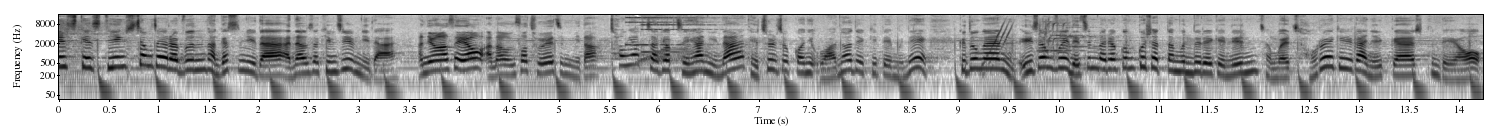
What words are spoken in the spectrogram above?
힐스캐스팅 시청자 여러분 반갑습니다. 아나운서 김지우입니다. 안녕하세요. 아나운서 조혜진입니다. 청약 자격 제한이나 대출 조건이 완화됐기 때문에 그동안 의정부의 내 집 마련 꿈꾸셨던 분들에게는 정말 절호의 기회가 아닐까 싶은데요.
